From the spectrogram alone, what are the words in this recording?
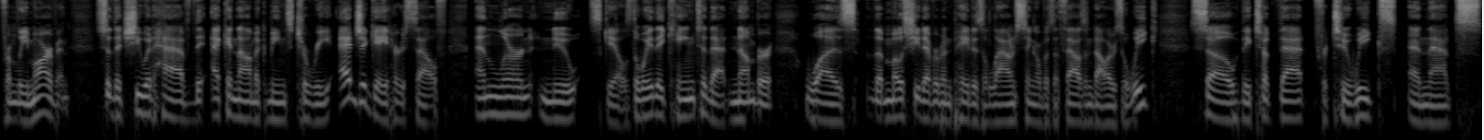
from Lee Marvin so that she would have the economic means to re-educate herself and learn new skills. The way they came to that number was the most she'd ever been paid as a lounge singer was $1,000 a week. So they took that for 2 weeks and that's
